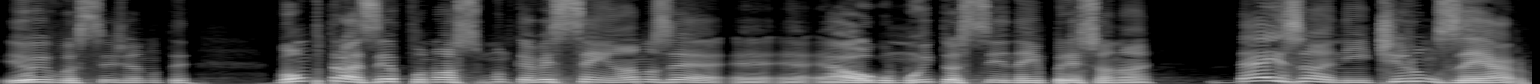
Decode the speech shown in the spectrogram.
Eu e você já não ter. Vamos trazer para o nosso mundo, quer ver 100 anos é, é, é, é algo muito assim, né, impressionante. 10 aninhos, tira um zero.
